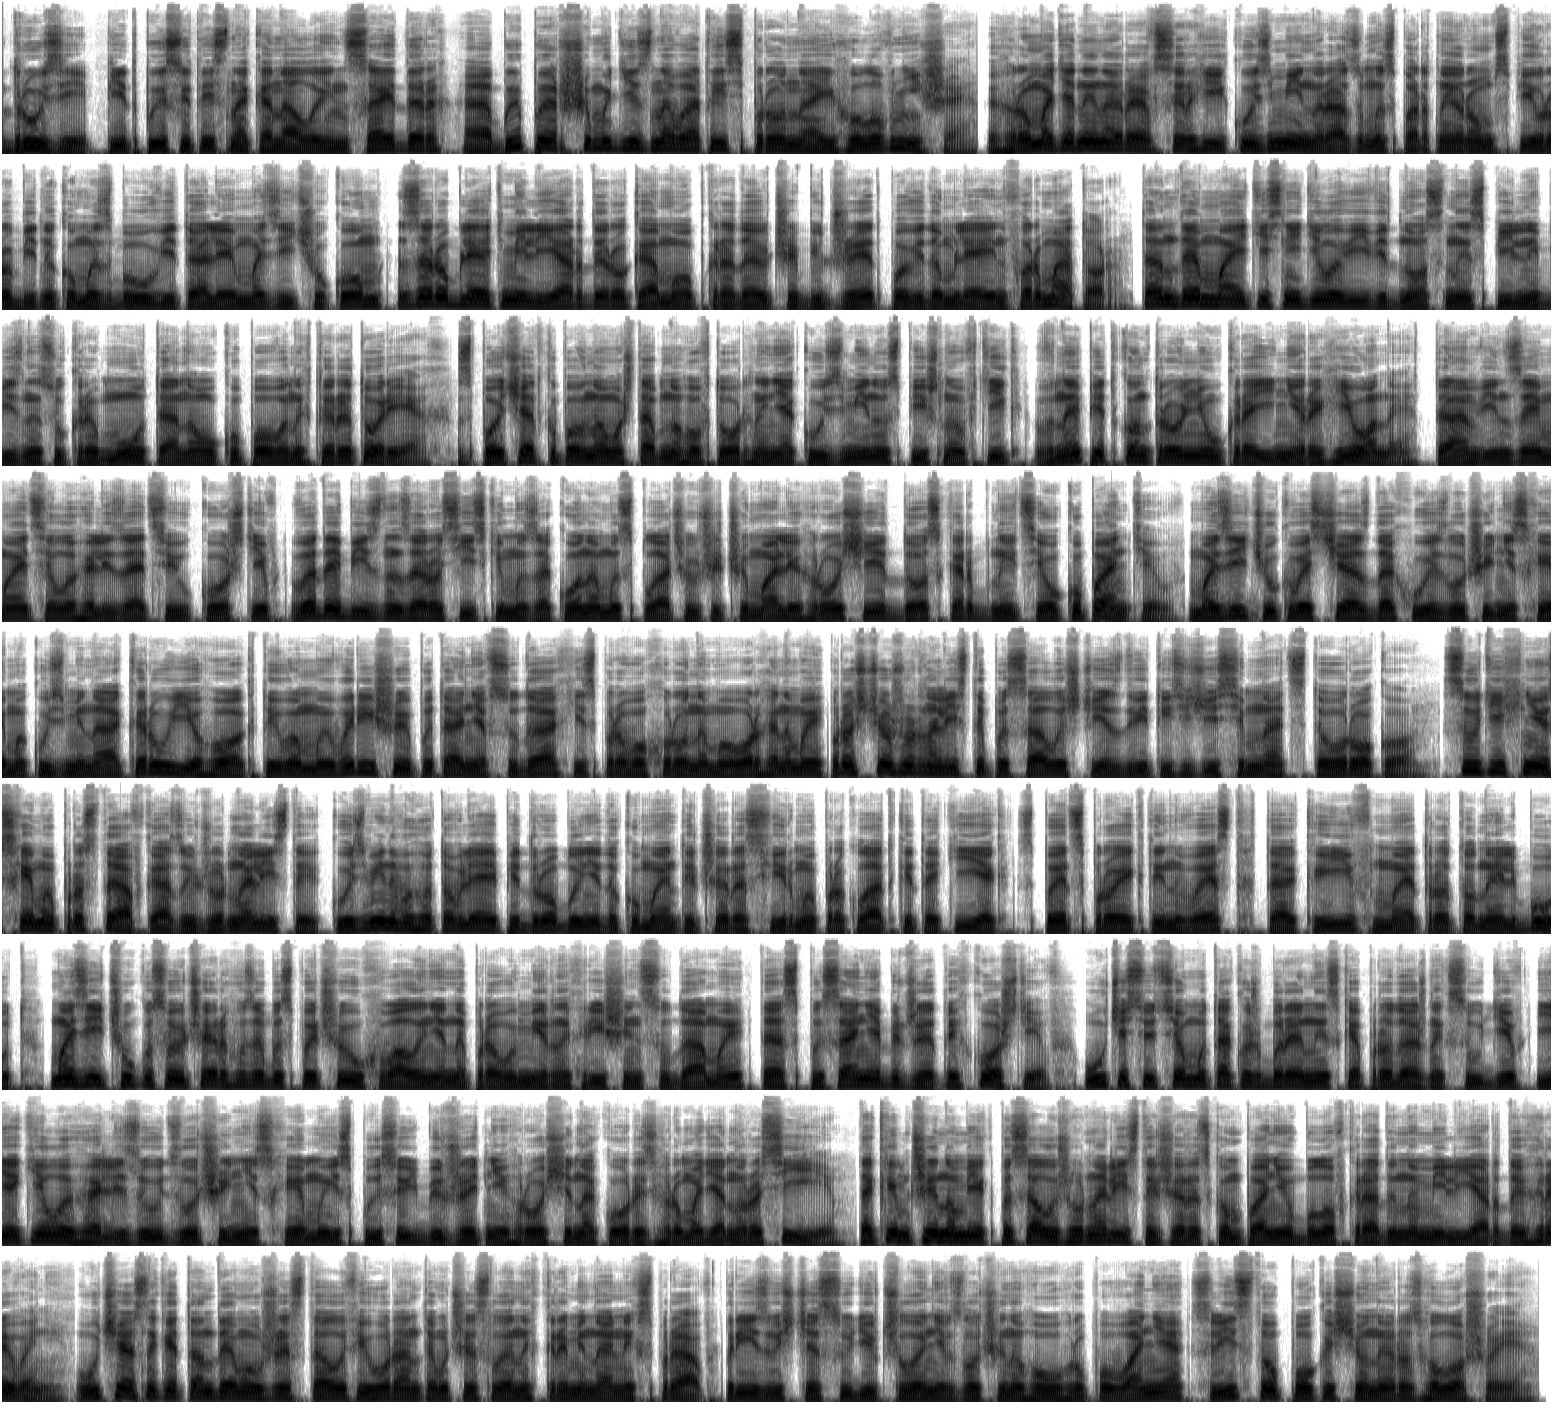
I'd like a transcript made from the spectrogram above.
Друзі, підписуйтесь на канал Інсайдер, аби першими дізнаватись про найголовніше. Громадянин РФ Сергій Кузьмін разом із партнером, співробітником СБУ Віталієм Мазійчуком заробляють мільярди роками обкрадаючи бюджет, повідомляє інформатор. Тандем має тісні ділові відносини, спільний бізнес у Криму та на окупованих територіях. З початку повномасштабного вторгнення Кузьмін успішно втік в непідконтрольні Україні регіони. Там він займається легалізацією коштів, веде бізнес за російськими законами, сплачуючи чималі гроші до скарбниці окупантів. Мазійчук весь час дахує злочинні схеми Кузьміна, керує його активами, вирішує питання в судах із правоохоронними органами, про що журналісти писали ще з 2017 року. Суть їхньої схеми проста, вказують журналісти. Кузьмін виготовляє підроблені документи через фірми прокладки, такі як спецпроект Інвест та Київ Метро Тонель Буд. Мазійчук у свою чергу забезпечує ухвалення неправомірних рішень судами та списання бюджетних коштів. Участь у цьому також бере низка продажних суддів, які легалізують злочинні схеми і списують бюджетні гроші на користь громадян Росії. Таким чином, як писали журналісти, через компанію було вкрадено мільярди гривень. Учасники тандему вже стали фігурантами численних кримінальних справ. Прізвища суддів членів злочинного угрупування слідство поки що не розголошує.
